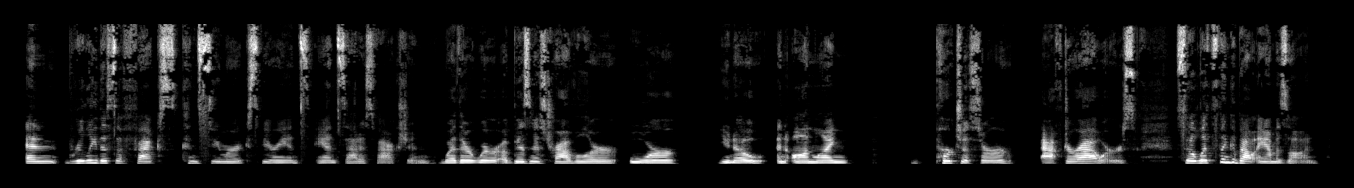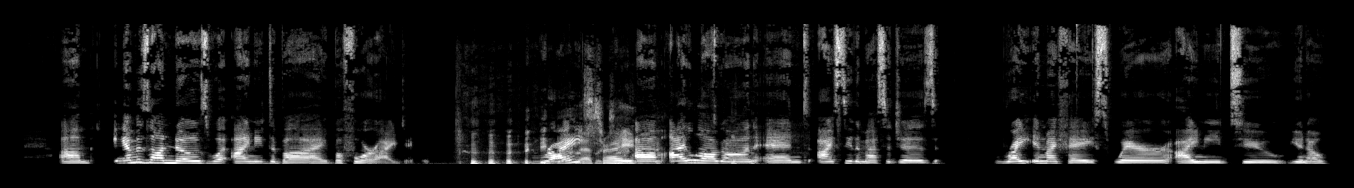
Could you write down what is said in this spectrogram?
And really, this affects consumer experience and satisfaction, whether we're a business traveler or, you know, an online purchaser after hours. So let's think about Amazon. Um, Amazon knows what I need to buy before I do. Right? That's right. Um, I log on and I see the messages right in my face where I need to, you know,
